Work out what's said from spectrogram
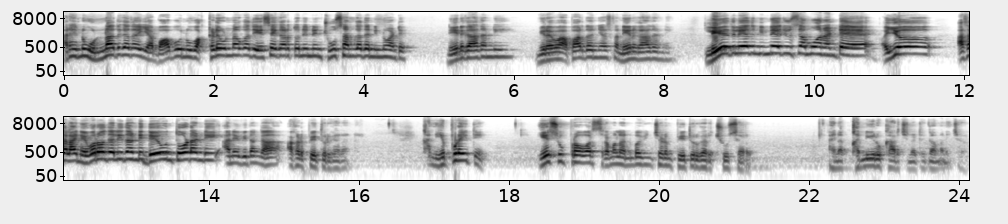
అరే నువ్వు ఉన్నది కదా అయ్యా బాబు. నువ్వు అక్కడే ఉన్నావు కదా. ఏసే గారితో నేను నేను చూసాను కదా నిన్ను అంటే. నేను కాదండి. మీరేవో అపార్థం చేసుకున్నా నేను కాదండి. లేదు లేదు నిన్నే చూసాము అని అంటే అయ్యో అసలు ఆయన ఎవరో తెలియదండి దేవుని తోడండి అనే విధంగా అక్కడ పేతురు గారు అన్నారు. కానీ ఎప్పుడైతే యేసుప్రవార్ శ్రమలు అనుభవించడం పేతురు గారు చూశారు. ఆయన కన్నీరు కార్చినట్టు గమనించారు.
